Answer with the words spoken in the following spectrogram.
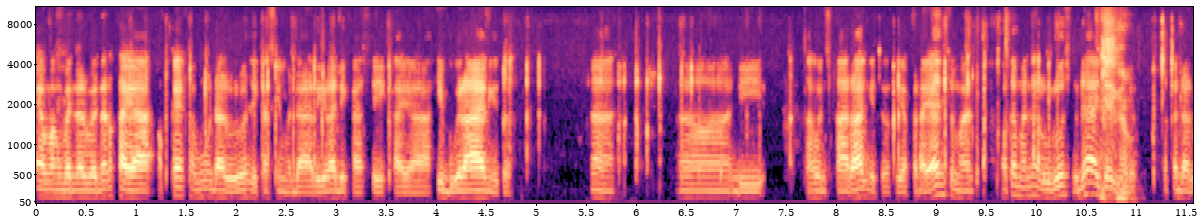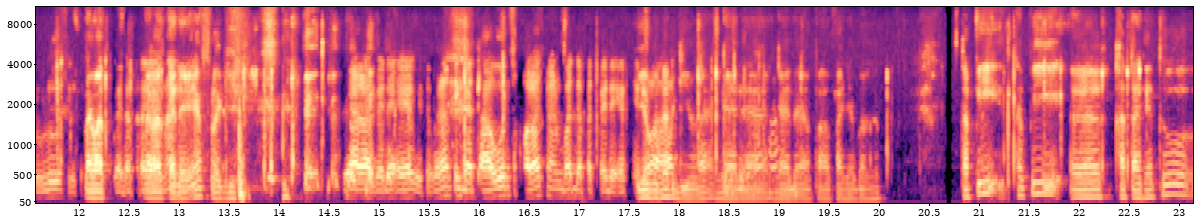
emang bener-bener kayak oke kamu udah lulus dikasih medali lah dikasih kayak hiburan gitu. Nah, eh, di tahun sekarang gitu ya perayaan cuman oke mana lulus udah aja gitu sekedar lulus gitu Lewat Gak ada lewat lagi PDF lagi. ya lewat PDF gitu orang tiga tahun sekolah cuma buat dapat PDF Iya benar gila, nggak ada nggak ada apa-apanya banget. Tapi tapi eh, katanya tuh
